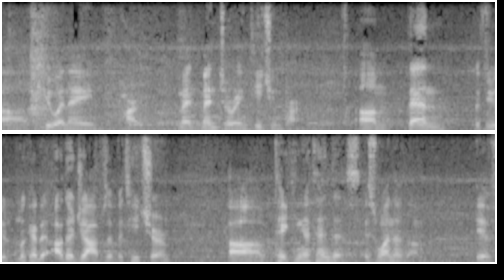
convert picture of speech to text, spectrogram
uh, Q&A part, men- mentoring, teaching part. Um, then, if you look at the other jobs of a teacher, uh, taking attendance is one of them. If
